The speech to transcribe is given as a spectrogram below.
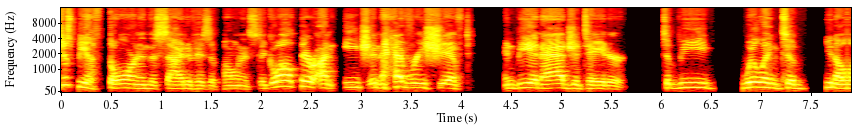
just be a thorn in the side of his opponents, to go out there on each and every shift and be an agitator, to be willing to, you know,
